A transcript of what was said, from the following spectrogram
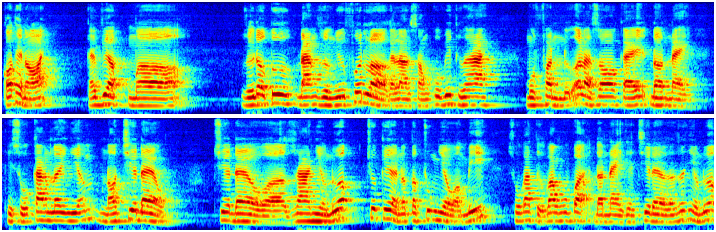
Có thể nói cái việc mà giới đầu tư đang dường như phớt lờ cái làn sóng Covid thứ hai. Một phần nữa là do cái đợt này thì số ca lây nhiễm nó chia đều, chia đều ờ, ra nhiều nước. Trước kia nó tập trung nhiều ở Mỹ số ca tử vong cũng vậy. Đợt này thì chia đều ra rất nhiều nước.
